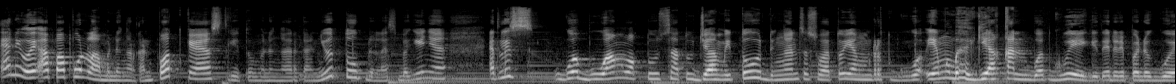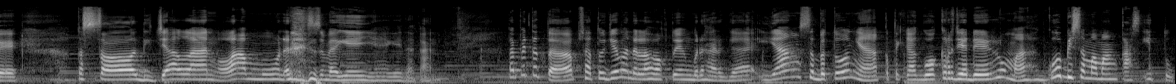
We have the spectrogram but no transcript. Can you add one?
anyway apa pun lah mendengarkan podcast gitu mendengarkan YouTube dan lain sebagainya. At least gue buang waktu satu jam itu dengan sesuatu yang menurut gue yang membahagiakan buat gue gitu ya daripada gue kesel di jalan ngelamun dan lain sebagainya gitu kan. Tapi tetap satu jam adalah waktu yang berharga yang sebetulnya ketika gue kerja dari rumah gue bisa memangkas itu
